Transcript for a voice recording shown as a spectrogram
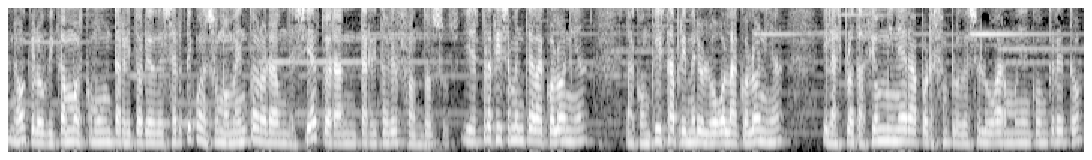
¿no? que lo ubicamos como un territorio desértico, en su momento no era un desierto, eran territorios frondosos. Y es precisamente la colonia, la conquista primero y luego la colonia, y la explotación minera, por ejemplo, de ese lugar muy en concreto,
